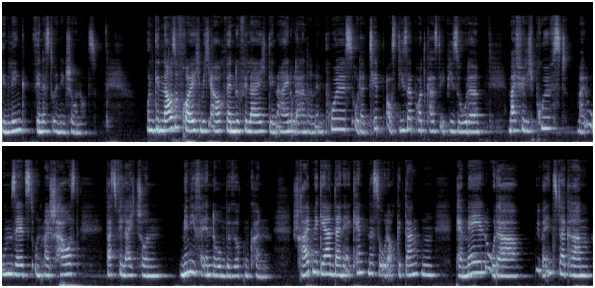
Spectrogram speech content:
Den Link findest du in den Show Notes. Und genauso freue ich mich auch, wenn du vielleicht den ein oder anderen Impuls oder Tipp aus dieser Podcast-Episode mal für dich prüfst, mal umsetzt und mal schaust, was vielleicht schon Mini-Veränderungen bewirken können. Schreib mir gern deine Erkenntnisse oder auch Gedanken per Mail oder über Instagram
